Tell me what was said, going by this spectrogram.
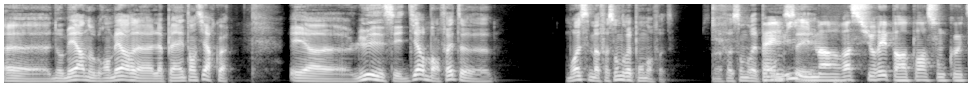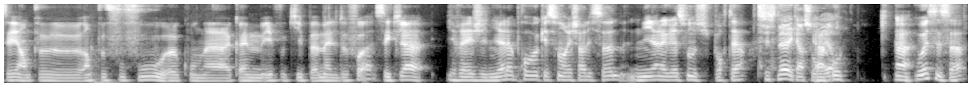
euh, nos mères, nos grands-mères, la, la planète entière, quoi. Et euh, lui, c'est de dire, bah, en fait, moi, c'est ma façon de répondre, en fait. C'est ma façon de Bah, répondre. lui, il m'a rassuré par rapport à son côté un peu, un peu foufou euh, qu'on a quand même évoqué pas mal de fois. C'est que là, il réagit ni à la provocation de Richarlison, ni à l'agression de supporters. Si ce n'est avec un sourire. Ah ouais, c'est ça.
